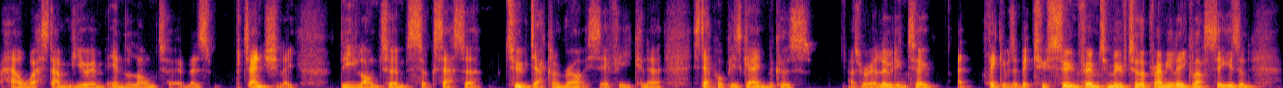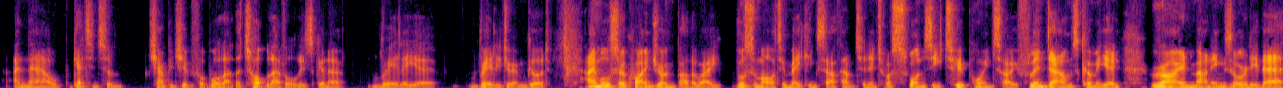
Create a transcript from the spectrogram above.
how West Ham view him in the long term as potentially the long term successor to Declan Rice if he can uh, step up his game. Because as we are alluding to, I think it was a bit too soon for him to move to the Premier League last season, and now getting some Championship football at the top level is going to really uh, really do him good. I'm also quite enjoying, by the way, Russell Martin making Southampton into a Swansea 2.0. Flynn Downes coming in, Ryan Manning's already there,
